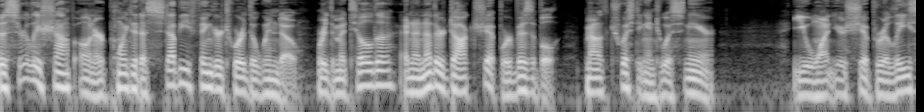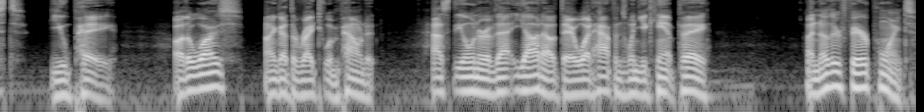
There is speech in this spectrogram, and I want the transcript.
The surly shop owner pointed a stubby finger toward the window, where the Matilda and another docked ship were visible, mouth twisting into a sneer. You want your ship released? You pay. Otherwise, I got the right to impound it. Ask the owner of that yacht out there what happens when you can't pay. Another fair point.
